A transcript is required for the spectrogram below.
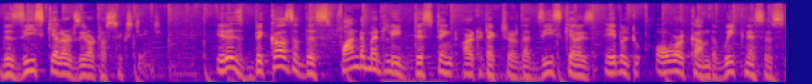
the Zscaler Zero Trust Exchange. It is because of this fundamentally distinct architecture that Zscaler is able to overcome the weaknesses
